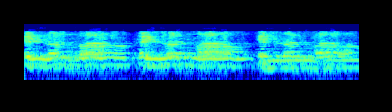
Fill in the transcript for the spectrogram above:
الا الله الا الله الا الله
